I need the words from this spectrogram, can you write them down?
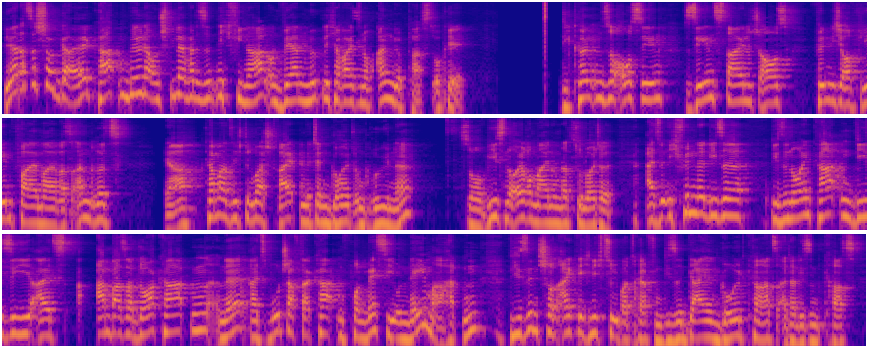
Ja, das ist schon geil. Kartenbilder und Spielerwerte sind nicht final und werden möglicherweise noch angepasst. Okay. Die könnten so aussehen, sehen stylisch aus, finde ich auf jeden Fall mal was anderes. Ja, kann man sich drüber streiten mit dem Gold und Grün, ne? So, wie ist denn eure Meinung dazu, Leute? Also ich finde diese, diese neuen Karten, die sie als Ambassador-Karten, ne, als Botschafterkarten von Messi und Neymar hatten, die sind schon eigentlich nicht zu übertreffen. Diese geilen Gold-Cards, Alter, die sind krass.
